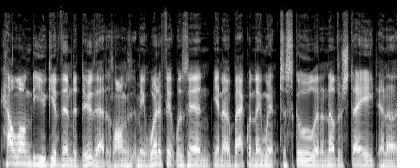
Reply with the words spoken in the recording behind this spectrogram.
How long do you give them to do that? As long as I mean, what if it was in, you know, back when they went to school in another state and uh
